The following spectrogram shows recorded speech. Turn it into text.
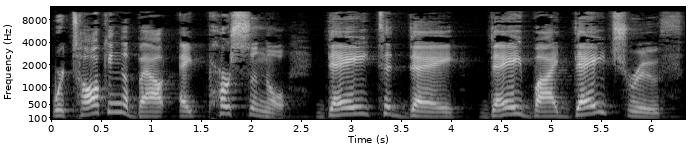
we're talking about a personal, day to day, day by day truth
